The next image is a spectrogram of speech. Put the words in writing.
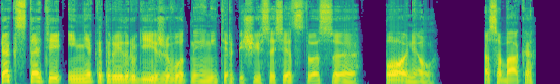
как, кстати, и некоторые другие животные, не терпящие соседства с... Понял. А собака?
